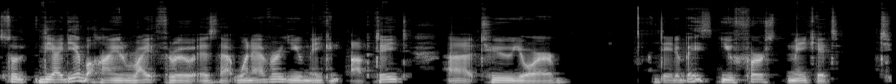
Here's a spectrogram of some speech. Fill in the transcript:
So the idea behind write through is that whenever you make an update uh, to your database, you first make it to,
